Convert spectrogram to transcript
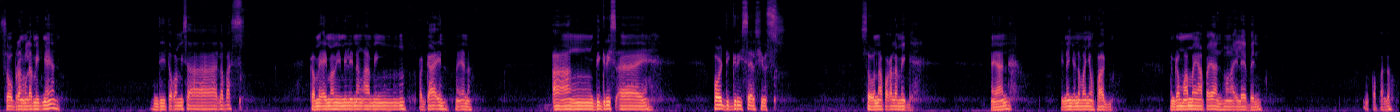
Sobrang lamig ngayon. Nandito kami sa labas. Kami ay mamimili ng aming pagkain. Ayan o. Ang degrees ay 4 degrees Celsius. So napakalamig. Ayan. Tingnan nyo naman yung fog. Hanggang mamaya pa yan, mga 11. Ang kapal oh.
